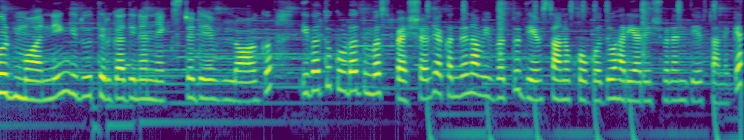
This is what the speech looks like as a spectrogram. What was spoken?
ಗುಡ್ ಮಾರ್ನಿಂಗ್ ಇದು ತಿರ್ಗಾ ದಿನ ನೆಕ್ಸ್ಟ್ ಡೇ ವ್ಲಾಗ್ ಇವತ್ತು ಕೂಡ ತುಂಬ ಸ್ಪೆಷಲ್ ಯಾಕಂದರೆ ನಾವು ಇವತ್ತು ದೇವಸ್ಥಾನಕ್ಕೆ ಹೋಗೋದು, ಹರಿಹರೇಶ್ವರನ ದೇವಸ್ಥಾನಕ್ಕೆ.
